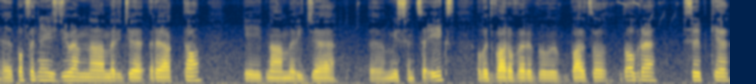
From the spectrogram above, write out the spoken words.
E, Poprzednio jeździłem na Meridzie Reacto i na Meridzie e, Mission CX. Obydwa rowery były bardzo dobre, szybkie,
